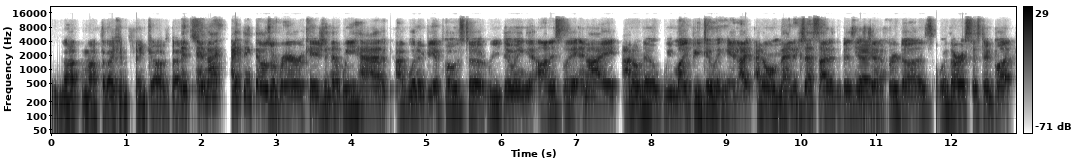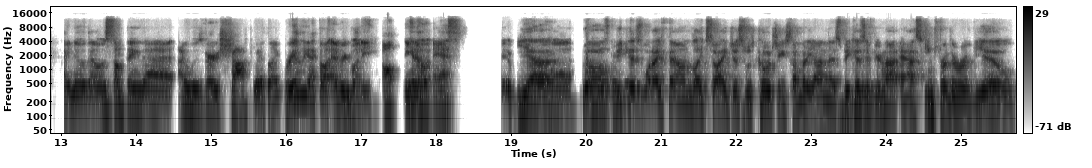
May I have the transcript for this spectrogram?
Not not that I can think of that. And, and I I think that was a rare occasion that we had. I wouldn't be opposed to redoing it honestly. And I I don't know. We might be doing it. I I don't manage that side of the business. Yeah, Jennifer yeah. does with our assistant, but. I know that was something that I was very shocked with. Like, really? I thought everybody, all, you know, asked yeah. Uh, well, because what I found, like, so I just was coaching somebody on this because if you're not asking for the review,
